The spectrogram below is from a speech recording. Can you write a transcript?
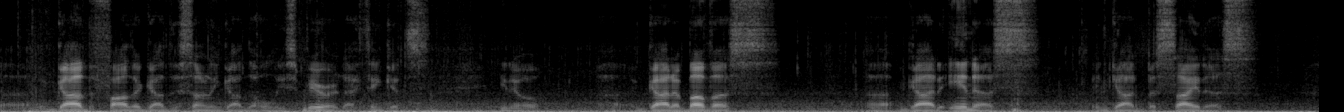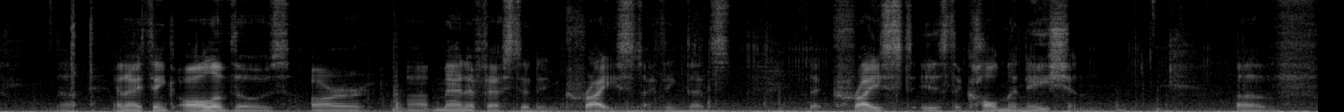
uh, God the Father, God the Son, and God the Holy Spirit. I think it's, you know, uh, God above us, God in us, and God beside us. and I think all of those are manifested in Christ. I think that's that Christ is the culmination of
